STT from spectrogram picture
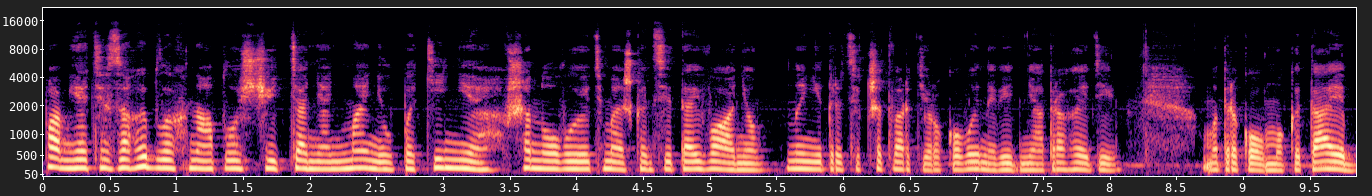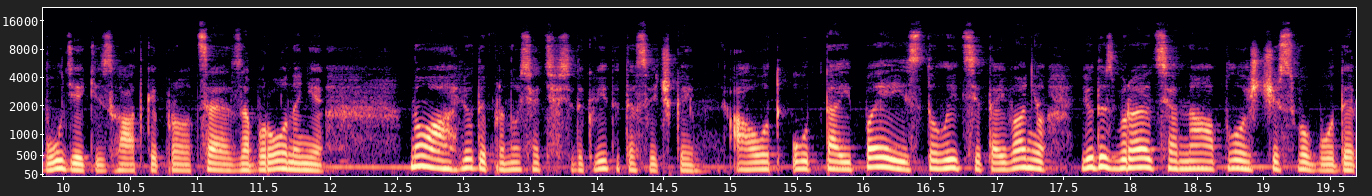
Пам'ять загиблих на площі Тяньаньмень у Пекіні вшановують мешканці Тайваню. Нині 34-ті роковини від дня трагедії. У материковому Китаї будь-які згадки про це заборонені. Ну а люди приносять сюди квіти та свічки. А от у Тайпеї, столиці Тайваню, люди збираються на площі Свободи.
